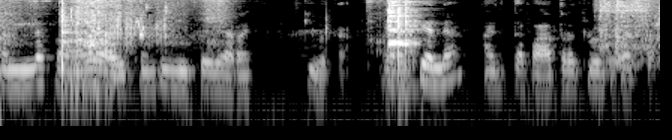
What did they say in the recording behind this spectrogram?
നല്ല പാകമായിട്ടുണ്ട് ഇനിയിപ്പോൾ ഇത് ഇറക്കി വെക്കാം. ഇറക്കിയല്ല അടുത്ത പാത്രത്തിലോട്ട് വെക്കാം.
